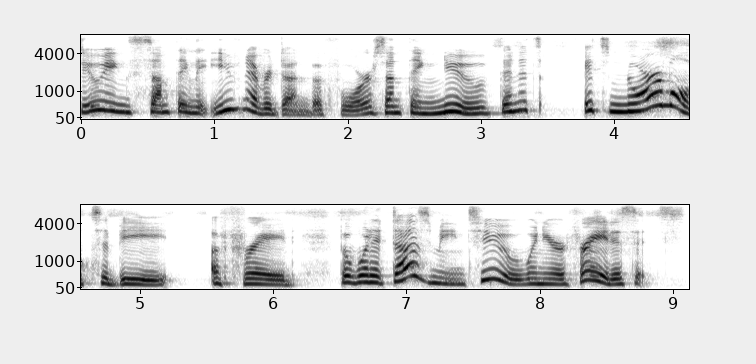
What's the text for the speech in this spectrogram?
doing something that you've never done before, something new, then it's it's normal to be afraid. But what it does mean too when you're afraid is it's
